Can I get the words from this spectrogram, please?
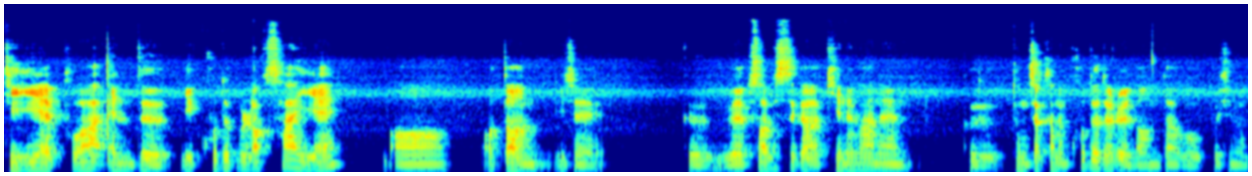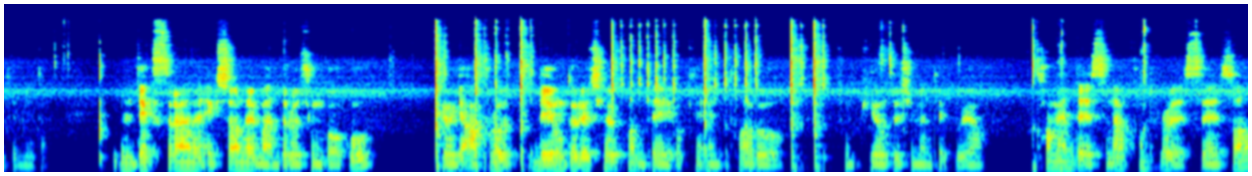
def와 end 이 코드 블럭 사이에 어, 어떤 이제 그 웹 서비스가 기능하는 그 동작하는 코드들을 넣는다고 보시면 됩니다. 인덱스라는 액션을 만들어 준 거고 여기 앞으로 내용들을 채울 건데 이렇게 엔터로 좀 비워두시면 되고요. command S나 control S에서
